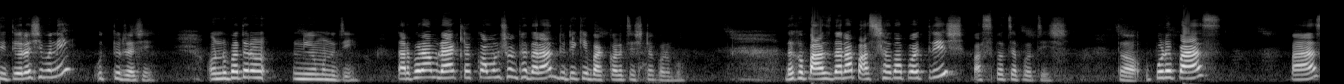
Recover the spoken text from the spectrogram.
দ্বিতীয় রাশি মানে উত্তর রাশি। অনুপাতের নিয়ম অনুযায়ী। তারপরে আমরা একটা কমন সংখ্যা দ্বারা দুটিকে ভাগ করার চেষ্টা করব। দেখো, পাঁচ দ্বারা পাঁচ সাতা পঁয়ত্রিশ, পাঁচ পাঁচা পঁচিশ। তো উপরে পাঁচ পাঁচ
